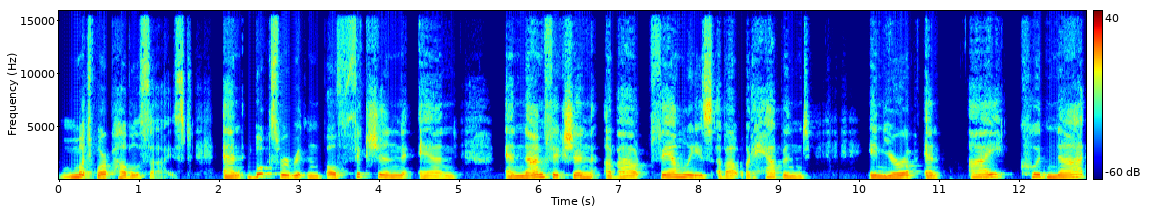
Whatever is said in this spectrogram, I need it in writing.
much more publicized. And books were written, both fiction and and nonfiction about families, about what happened in Europe. And I could not,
